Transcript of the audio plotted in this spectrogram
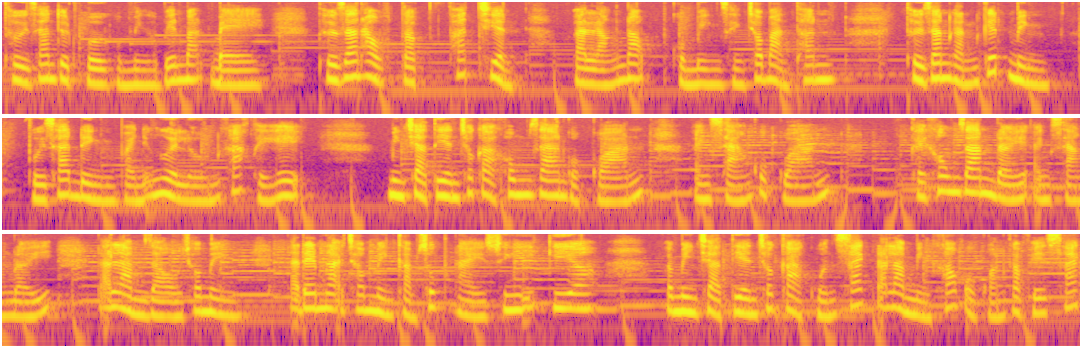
Thời gian tuyệt vời của mình ở bên bạn bè, thời gian học tập phát triển và lắng động của mình dành cho bản thân. Thời gian gắn kết mình với gia đình và những người lớn khác thế hệ. Mình trả tiền cho cả không gian của quán, ánh sáng của quán. Cái không gian đấy, ánh sáng đấy đã làm giàu cho mình, đã đem lại cho mình cảm xúc này, suy nghĩ kia. Và mình trả tiền cho cả cuốn sách đã làm mình khóc ở quán cà phê sách.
